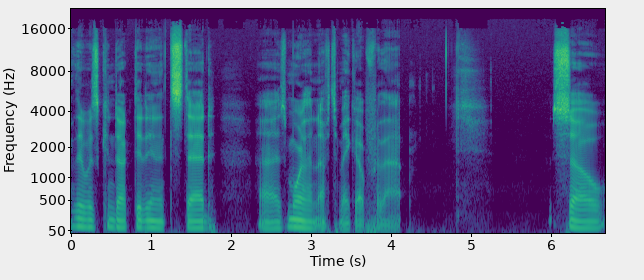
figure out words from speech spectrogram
that was conducted in its stead uh, is more than enough to make up for that. So,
